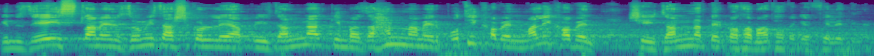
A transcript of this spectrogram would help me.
কিন্তু যে ইসলামের জমি চাষ করলে আপনি জান্নাত কিংবা জাহান্নামের পথিক হবেন, মালিক হবেন, সেই জান্নাতের কথা মাথা থেকে ফেলে দিলেন।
